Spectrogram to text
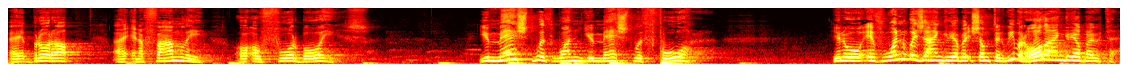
uh, brought up uh, in a family of, of four boys. You messed with one, you messed with four. You know, if one was angry about something, we were all angry about it.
